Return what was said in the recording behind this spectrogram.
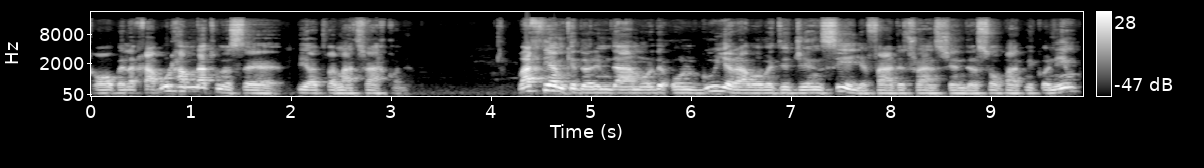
قابل قبول هم نتونسته بیاد و مطرح کنه. وقتی هم که داریم در مورد الگوی روابط جنسی یه فرد ترانسجندر صحبت می‌کنیم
